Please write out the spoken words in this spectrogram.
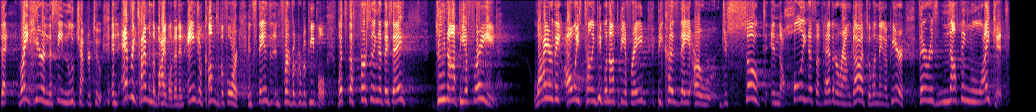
that right here in the scene in Luke chapter 2, and every time in the Bible that an angel comes before and stands in front of a group of people, what's the first thing that they say? Do not be afraid. Why are they always telling people not to be afraid? Because they are just soaked in the holiness of heaven around God. So when they appear, there is nothing like it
